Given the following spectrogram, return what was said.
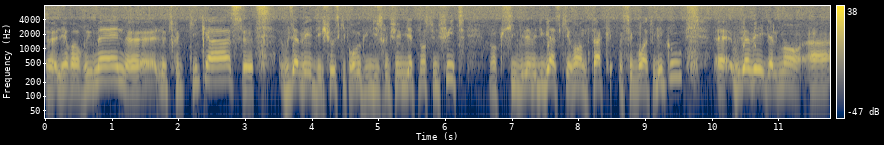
l'erreur humaine, le truc qui casse, vous avez des choses qui provoquent une disruption immédiatement, c'est une fuite. Donc si vous avez du gaz qui rentre, tac, c'est bon à tous les coups. vous avez également un,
